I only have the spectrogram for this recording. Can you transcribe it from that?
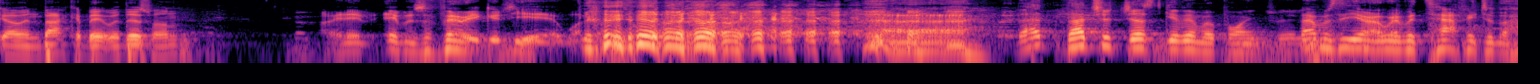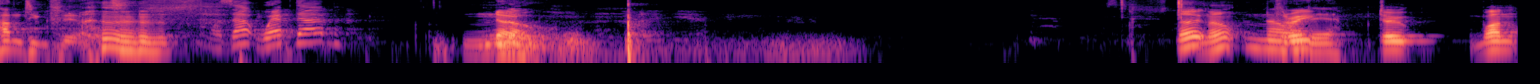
Going back a bit with this one. I mean, it, it was a very good year. wasn't that that should just give him a point, really. That was the year I went with Taffy to the hunting field. Was that WebDAV? No. No. No. No Three, idea. two, one.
